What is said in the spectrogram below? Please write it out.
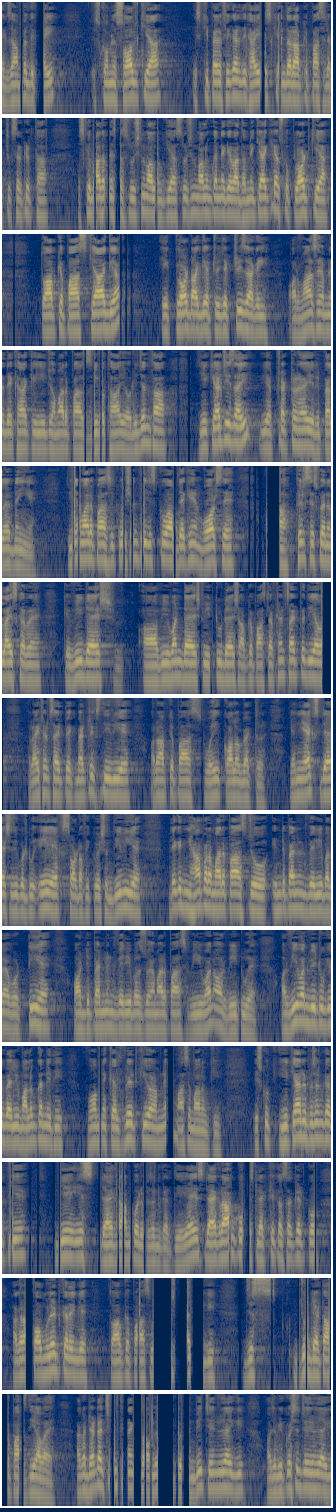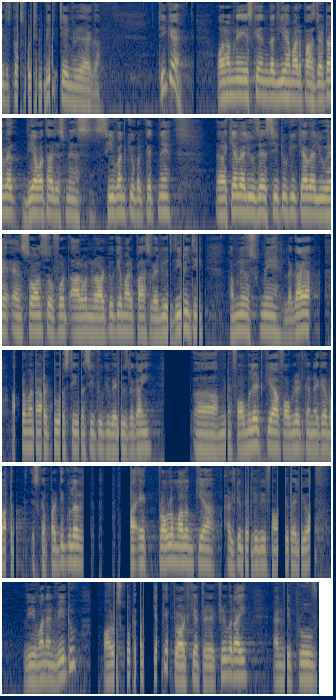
ایگزامپل دکھائی اس کو ہم نے سالو کیا اس کی پہلے فگر دکھائی اس کے اندر آپ کے پاس الیکٹرک سرکٹ تھا اس کے بعد ہم نے اس کا سولوشن معلوم کیا سولوشن معلوم کرنے کے بعد ہم نے کیا کیا اس کو پلاٹ کیا تو آپ کے پاس کیا آ گیا ایک پلاٹ آ گیا ٹریجیکٹریز آ گئیں اور وہاں سے ہم نے دیکھا کہ یہ جو ہمارے پاس زیرو تھا یا اوریجن تھا یہ کیا چیز آئی یہ اٹریکٹر ہے یہ ریپیلر نہیں ہے تو یہ ہمارے پاس اکویشن تھی جس کو آپ دیکھیں غور سے پھر سے اس کو انالائز کر رہے ہیں کہ V dash V one dash V two dash آپ کے پاس لیفٹ ہینڈ سائڈ پہ دیا ہوا ہے رائٹ ہینڈ سائڈ پہ ایک میٹرکس دی ہوئی ہے اور آپ کے پاس وہی کالم ویکٹر یعنی X dash is equal to A X sort of equation دی ہوئی ہے لیکن یہاں پر ہمارے پاس جو انڈیپینڈنٹ ویریبل ہے وہ ٹی ہے اور ڈیپینڈنٹ ویریبل جو ہے ہمارے پاس وی ون اور وی ٹو ہے اور وی ون وی ٹو کی ویلو معلوم کرنی تھی وہ ہم نے کیلکولیٹ کی اور ہم نے وہاں سے معلوم کی اس کو یہ کیا ریپرزینٹ کرتی ہے یہ اس ڈائگرام کو ریپرزینٹ کرتی ہے یا اس ڈائگرام کو اس الیکٹریکل سرکٹ کو اگر آپ فارمولیٹ کریں گے تو آپ کے پاس وہ جس جو ڈیٹا آپ کے پاس دیا ہوا ہے اگر ڈیٹا چینج کریں گے تو اکویشن بھی چینج ہو جائے گی اور جب اکویشن چینج ہو جائے گی تو اس کا سولوشن بھی چینج ہو جائے گا ٹھیک ہے اور ہم نے اس کے اندر یہ ہمارے پاس ڈیٹا دیا ہوا تھا جس میں سی ون کے اوپر کتنے کیا ویلوز ہے سی ٹو کی کیا ویلو ہے and so on so forth R one اور آر ٹو کی ہمارے پاس ویلوز دی ہوئی تھی ہم نے اس میں لگایا آر ون آر ٹو اور سی ون سی ٹو کی ویلوز لگائی ہم نے فارمولیٹ کیا فارمولیٹ کرنے کے بعد اس کا پرٹیکولر ایک پرابلم معلوم کیا ultimately we found value of V one and V two اور اس کو پھر کیا کہ پلاٹ کیا ٹریکٹری بنائی اینڈ وی پروڈ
